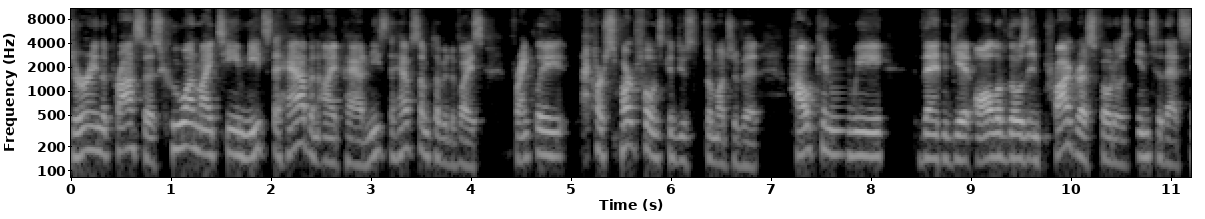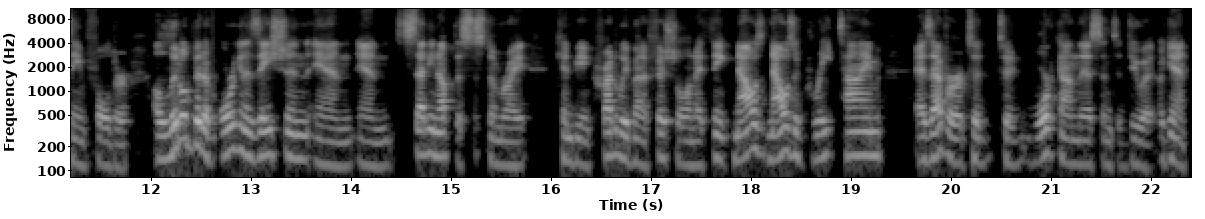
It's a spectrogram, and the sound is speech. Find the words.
during the process, who on my team needs to have an iPad, needs to have some type of device. Frankly, our smartphones can do so much of it. How can we then get all of those in progress photos into that same folder. A little bit of organization and and setting up the system right can be incredibly beneficial. And I think now is now is a great time as ever to to work on this and to do it. Again,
